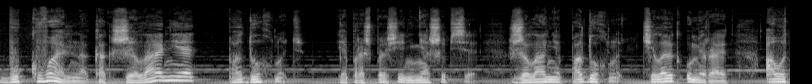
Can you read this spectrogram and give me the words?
буквально как желание подохнуть. Я прошу прощения, не ошибся. Желание подохнуть. Человек умирает. А вот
